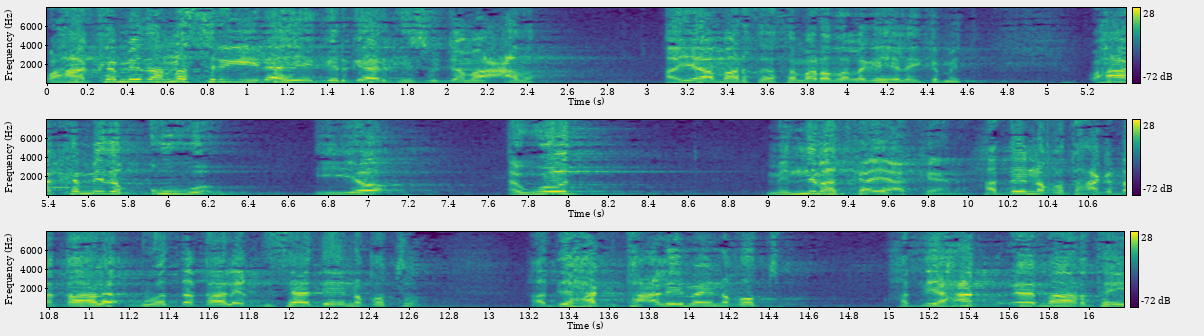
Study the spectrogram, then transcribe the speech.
waxaa ka mid a nasrigii ilahay ee gargaarkiisu jamaacada ayaa maarata hamarada laga helay ka midta waxaa ka mida quwo iyo awood. Midnimadka ayaa keena. Hadday noqoto xag dhaqaale quwad dhaqaale iqtisaadi ay noqoto. Haddii xag tacliim ay noqoto. Haddii xag maaragtay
